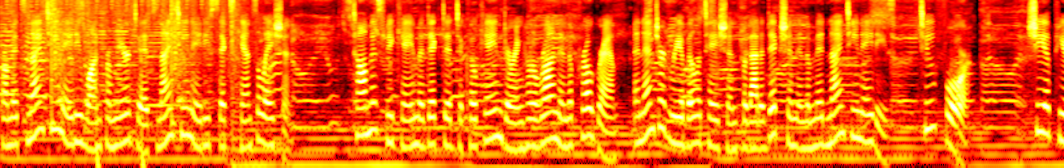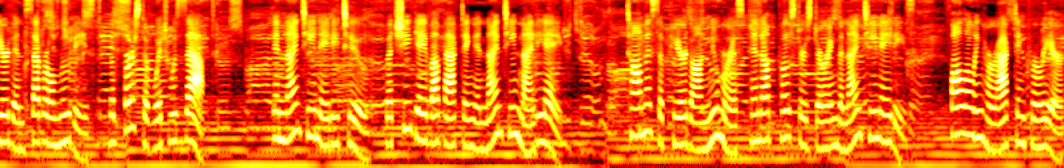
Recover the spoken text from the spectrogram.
from its 1981 premiere to its 1986 cancellation. Thomas became addicted to cocaine during her run in the program, and entered rehabilitation for that addiction in the mid-1980s. 2-4. She appeared in several movies, the first of which was Zapped. In 1982, but she gave up acting in 1998. Thomas appeared on numerous pin-up posters during the 1980s. Following her acting career,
